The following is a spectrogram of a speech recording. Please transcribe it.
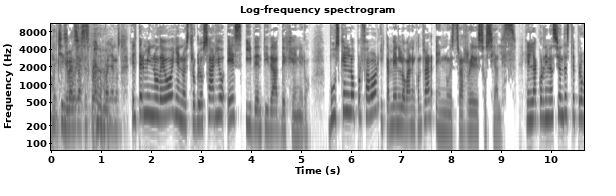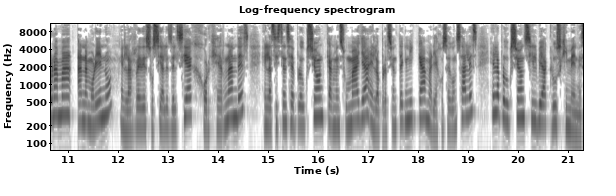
Muchísimas gracias. por acompañarnos. El término de hoy en nuestro glosario es identidad de género. Búsquenlo, por favor, y también lo van a encontrar en nuestras redes sociales. En la coordinación de este programa, Ana Moreno, en las redes sociales del CIEG, Jorge Hernández, en la asistencia de producción, Carmen Sumaya, en la operación técnica, María José González, en la producción, Silvia Cruz Jiménez.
